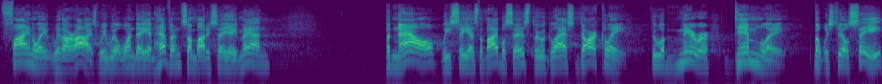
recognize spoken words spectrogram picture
finally with our eyes. We will one day in heaven. Somebody say amen. But now we see, as the Bible says, through a glass darkly, through a mirror dimly, but we still see,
